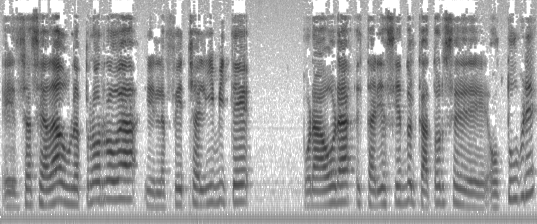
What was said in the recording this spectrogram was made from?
eh, ya se ha dado una prórroga, en la fecha límite por ahora estaría siendo el 14 de octubre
